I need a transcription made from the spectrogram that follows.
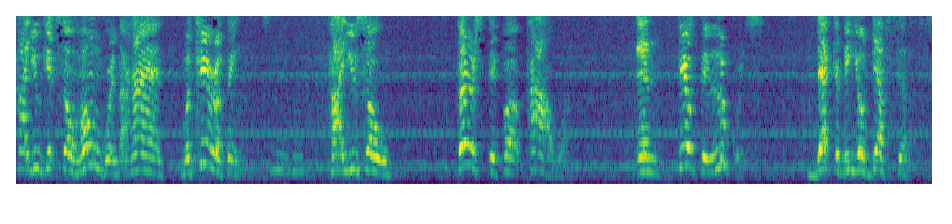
how you get so hungry behind material things. Mm-hmm. How you so thirsty for power. and filthy lucres. That could be your death sentence.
